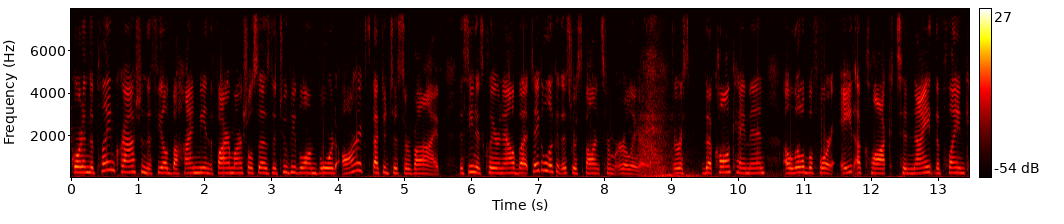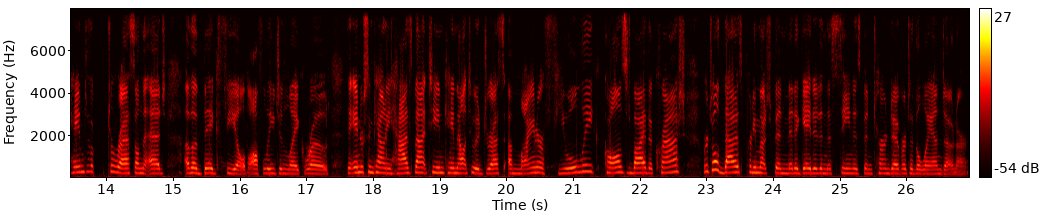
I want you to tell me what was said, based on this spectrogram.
Gordon, the plane crashed in the field behind me, and the fire marshal says the two people on board are expected to survive. The scene is clear now, but take a look at this response from earlier. The, res the call came in a little before 8 o'clock tonight. The plane came to, to rest on the edge of a big field off Legion Lake Road. The Anderson County hazmat team came out to address a minor fuel leak caused by the crash. We're told that has pretty much been mitigated and the scene has been turned over to the landowner.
